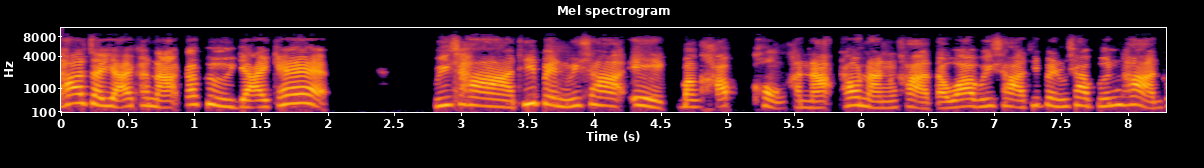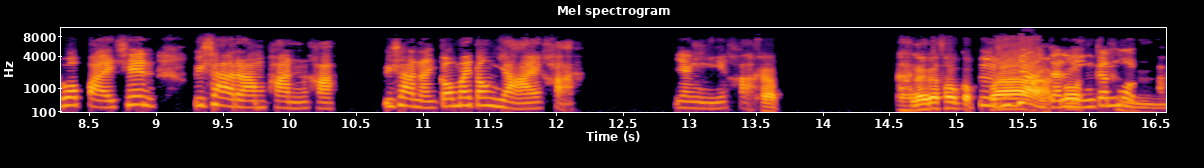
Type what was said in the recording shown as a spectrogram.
ถ้าจะย้ายคณะก็คือย้ายแค่ วิชาที่เป็นวิชาเอกบังคับของคณะเท่านั้นค่ะ แต่ว่าวิชาที่เป็นวิชาพื้นฐานทั่วไป เช่น วิชารามพันธ์ค่ะ วิชานั้นก็ไม่ต้องย้ายค่ะ อย่างนี้ค่ะ ครับอ่านั่นก็เท่ากับคือว่าทุกอย่างจะก็ลิงก์กันหมดถือค่ะ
